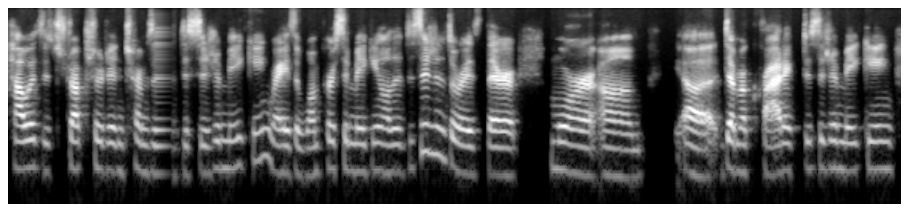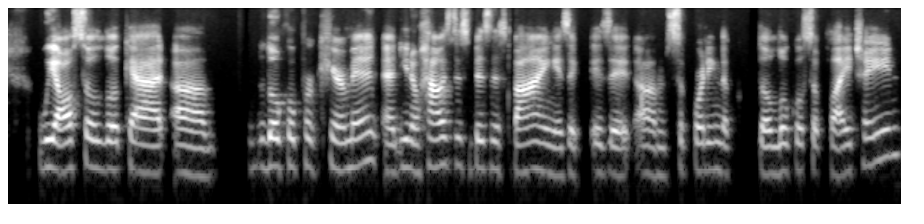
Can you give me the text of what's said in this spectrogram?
how is it structured in terms of decision making right is it one person making all the decisions or is there more um, uh, democratic decision making. We also look at um, local procurement and you know how is this business buying? Is it is it um, supporting the the local supply chain?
